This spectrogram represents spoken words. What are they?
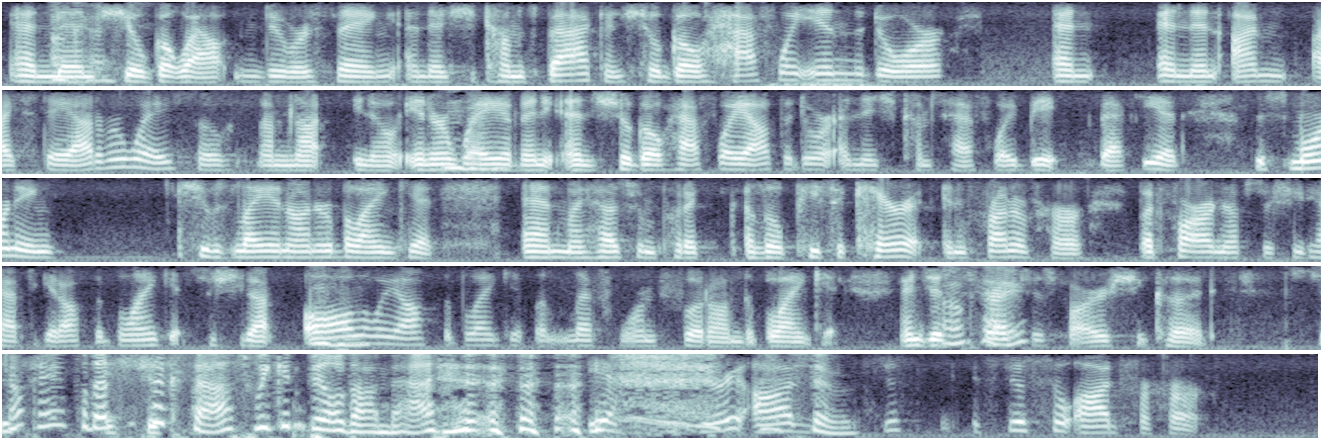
And then Okay. she'll go out and do her thing and then she comes back and she'll go halfway in the door and and then I'm I stay out of her way so I'm not, you know, in her way mm-hmm. of any and she'll go halfway out the door and then she comes halfway ba- back in. This morning she was laying on her blanket and my husband put a, a little piece of carrot in front of her but far enough so she'd have to get off the blanket so she got mm-hmm. all the way off the blanket but left one foot on the blanket and just Okay. stretched as far as she could okay, well, that's a just- success. We can build on that. yeah it's very odd So- just it's just so odd for her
